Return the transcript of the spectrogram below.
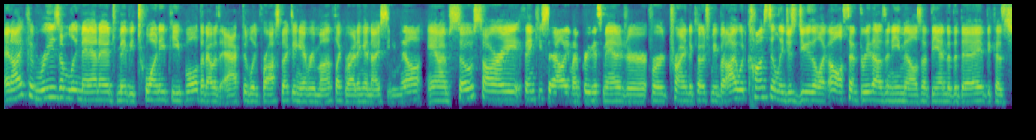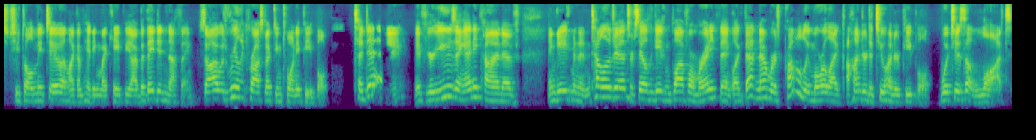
And I could reasonably manage maybe 20 people that I was actively prospecting every month, like writing a nice email. And I'm so sorry. Thank you, Sally, my previous manager, for trying to coach me. But I would constantly just do the like, oh, I'll send 3,000 emails at the end of the day because she told me to. And like I'm hitting my KPI, but they did nothing. So I was really prospecting 20 people. Today, if you're using any kind of engagement intelligence or sales engagement platform or anything, like that number is probably more like 100 to 200 people, which is a lot.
